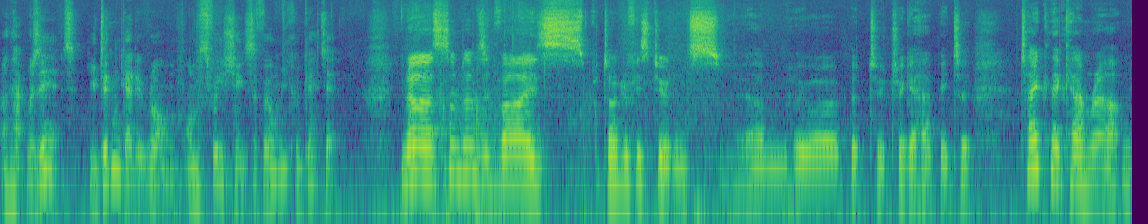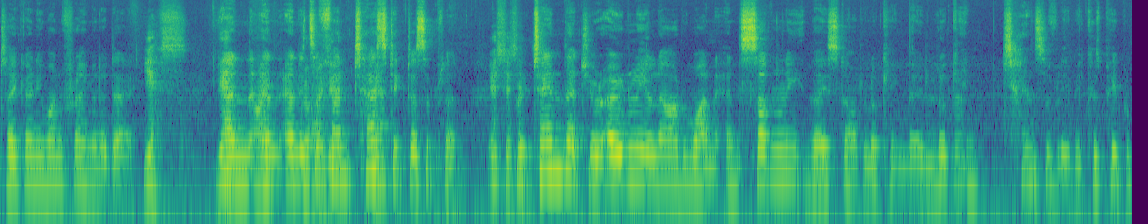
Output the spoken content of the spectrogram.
And that was it. You didn't get it wrong. On three sheets of film, you could get it. You know, I sometimes advise photography students um, who are a bit too trigger happy to take their camera out and take only one frame in a day. Yes. Yeah, and, I- and, and it's a idea. Yeah. fantastic discipline. Yes, it is. Pretend that you're only allowed one, and suddenly they start looking. They look Mm. intensively because people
